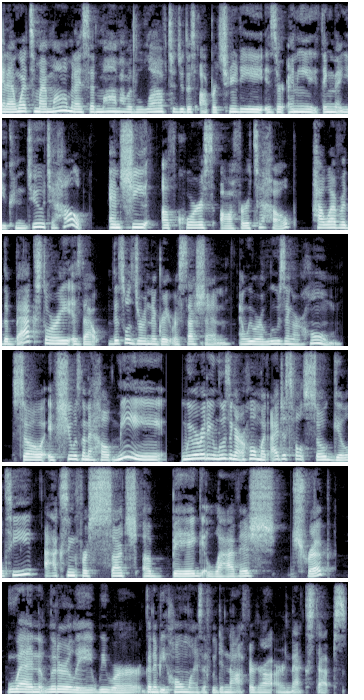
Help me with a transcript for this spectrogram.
And I went to my mom and I said, Mom, I would love to do this opportunity. Is there anything that you can do to help? And she, of course, offered to help. However, the backstory is that this was during the Great Recession and we were losing our home. So if she was going to help me, we were already losing our home. Like I just felt so guilty asking for such a big, lavish trip when literally we were going to be homeless if we did not figure out our next steps.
